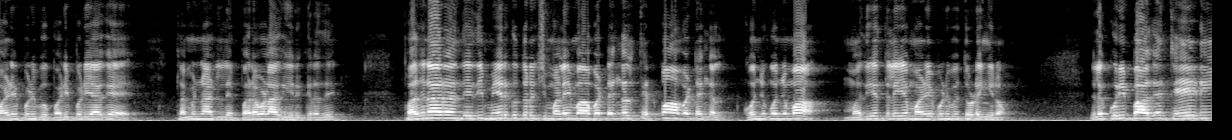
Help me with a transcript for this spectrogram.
மழைப்பொழிவு படிப்படியாக தமிழ்நாட்டில் பரவலாக இருக்கிறது. பதினாறாம் தேதி மேற்கு தொடர்ச்சி மலை மாவட்டங்கள் தென் மாவட்டங்கள் கொஞ்சம் கொஞ்சமாக மதியத்திலேயே மழைப்பொழிவு தொடங்கிடும் இதில் குறிப்பாக தேனி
